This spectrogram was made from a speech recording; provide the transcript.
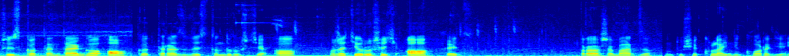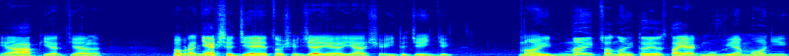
Wszystko ten tego, o, tylko teraz wy stąd ruszcie, o, możecie ruszyć, o, chyt. Proszę bardzo. No tu się kolejny korek. Ja pierdzielę. Dobra, niech się dzieje co się dzieje, ja się idę gdzie indziej. No i, no i co? No i to jest tak jak mówiłem, oni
